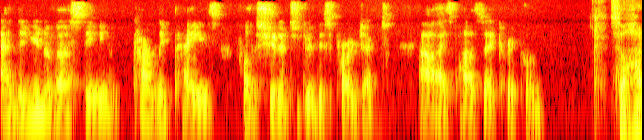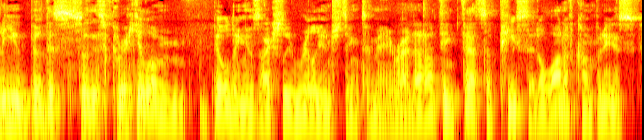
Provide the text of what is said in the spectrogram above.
and the university currently pays for the student to do this project uh, as part of their curriculum. So how do you build this? So this curriculum building is actually really interesting to me, right? I don't think that's a piece that a lot of companies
